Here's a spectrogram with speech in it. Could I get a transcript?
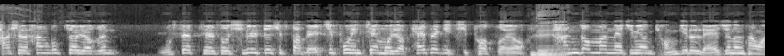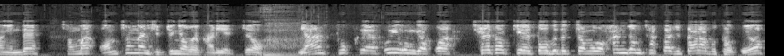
사실 한국전력은 5세트에서 11대 14 매치 포인트에 몰려 패색이 짙었어요. 네. 한 점만 내주면 경기를 내주는 상황인데 정말 엄청난 집중력을 발휘했죠. 아. 얀 스토크의 후위 공격과 최석기의 서브 득점으로 한 점 차까지 따라붙었고요.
